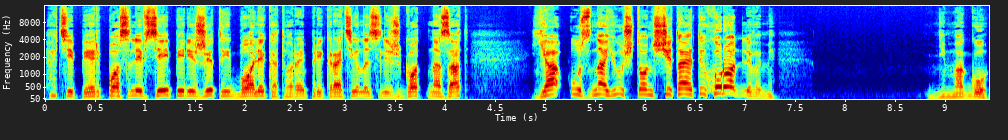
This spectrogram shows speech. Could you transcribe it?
А теперь, после всей пережитой боли, которая прекратилась лишь год назад, я узнаю, что он считает их уродливыми. «Не могу»,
